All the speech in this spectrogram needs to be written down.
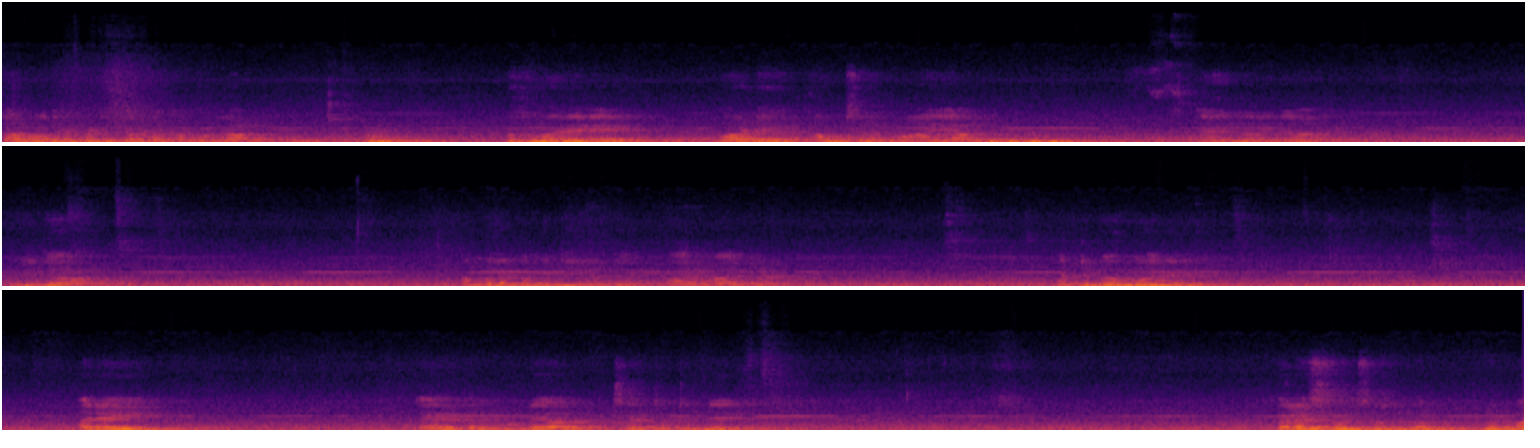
ദാമോദര പണിക്കടക്കമുള്ള ബഹുമാനിലെ വാർഡ് കൗൺസിലർമായ സ്നേഹം നിറഞ്ഞ വിവിധ അമ്പല കമ്മിറ്റികളുടെ ഭാരവാഹികൾ മറ്റ് ബഹുമാനികൾ. അരെ ഏറെക്കുണ്ട ക്ഷേത്രത്തിന്റെ കലോത്സവോത്സവ ബ്രഹ്മ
